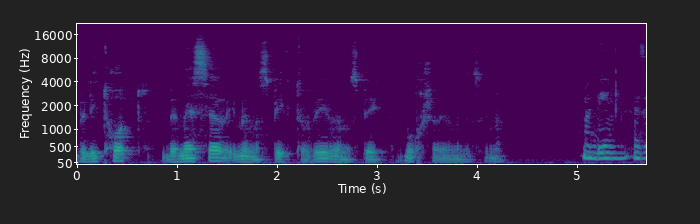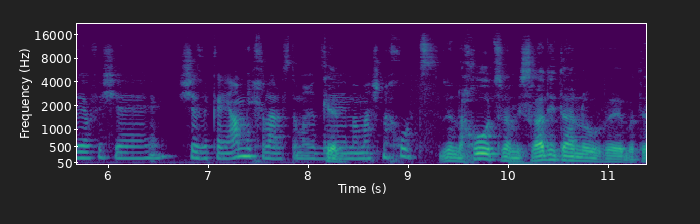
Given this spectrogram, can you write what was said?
ולתהות במסר אם הם מספיק טובים ומספיק מוכשרים למשימה. מדהים, איזה יופי ש... שזה קיים בכלל, זאת אומרת, כן. זה ממש נחוץ. זה נחוץ, והמשרד איתנו, ובתי...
